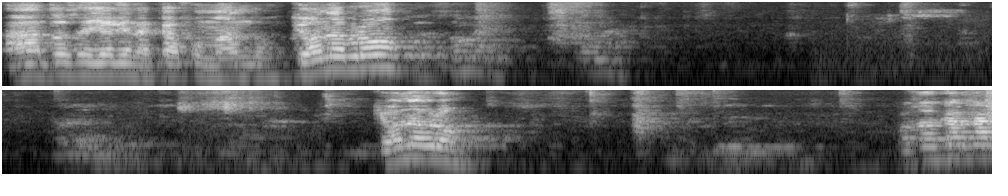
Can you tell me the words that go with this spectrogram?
Ah, entonces hay alguien acá fumando. ¿Qué onda, bro? ¿Qué onda, bro? ¿Cómo estás, carnal?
